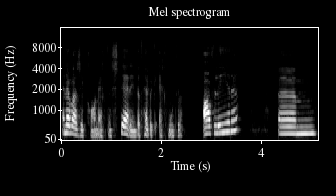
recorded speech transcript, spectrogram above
En daar was ik gewoon echt een ster in. Dat heb ik echt moeten afleren. Um,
